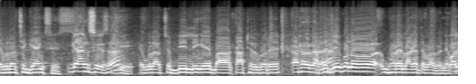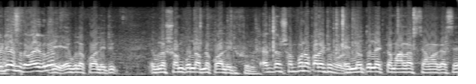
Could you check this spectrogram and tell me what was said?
এগুলো হচ্ছে গ্যাং সুইচ গ্যাং সুইচ হ্যাঁ এগুলো হচ্ছে বিল্ডিং এ বা কাঠের ঘরে। কাঠের ঘরে, আপনি হ্যাঁ? যে কোনো ঘরে লাগাতে পারবেন কোয়ালিটি আছে তো ভাই এগুলো? জি এগুলো কোয়ালিটি এগুলো সম্পূর্ণ আপনার কোয়ালিটি ফুল একদম সম্পূর্ণ কোয়ালিটি ফুল এই নতুন একটা মাল আসছে আমার কাছে।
